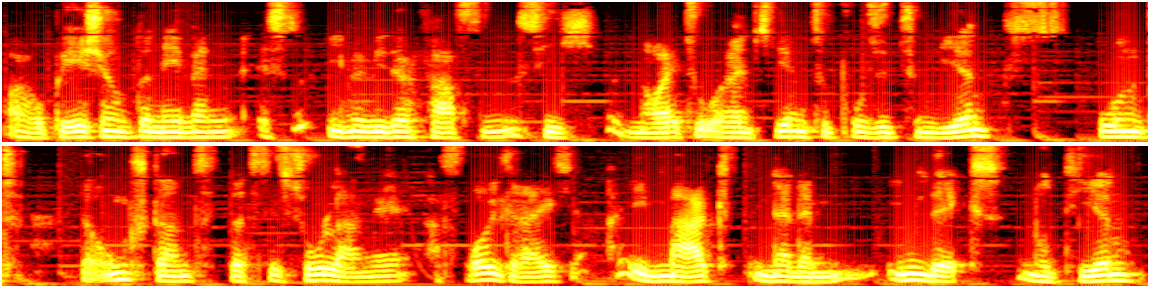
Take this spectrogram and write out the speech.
europäische Unternehmen es immer wieder schaffen, sich neu zu orientieren, zu positionieren und der Umstand, dass sie so lange erfolgreich im Markt in einem Index notieren,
